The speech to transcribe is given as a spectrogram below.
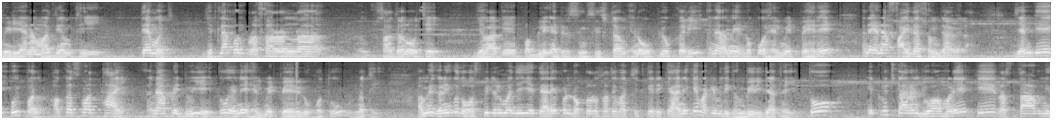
મીડિયાના માધ્યમથી તેમજ જેટલા પણ પ્રસારણના સાધનો છે, જેવા કે પબ્લિક એડ્રેસિંગ સિસ્ટમ એનો ઉપયોગ કરી અને અમે લોકો હેલ્મેટ પહેરે અને એના ફાયદા સમજાવેલા. જેમ કે કોઈ પણ અકસ્માત થાય અને આપણે જોઈએ તો એને હેલ્મેટ પહેરેલું હોતું નથી. અમે ઘણી વખત હોસ્પિટલમાં જઈએ ત્યારે પણ ડૉક્ટરો સાથે વાતચીત કરીએ કે આને કેમ આટલી બધી ગંભીર ઈજા થઈ? તો એટલું જ કારણ જોવા મળે કે રસ્તાની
